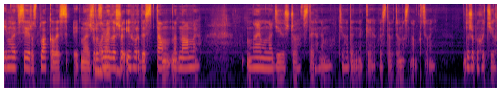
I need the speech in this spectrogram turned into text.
І ми всі розплакались, і ми Що зрозуміли, мурахи. що Ігор десь там над нами. Маємо надію, що встигнемо ті годинники виставити у нас на аукціоні. Дуже би хотіла.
